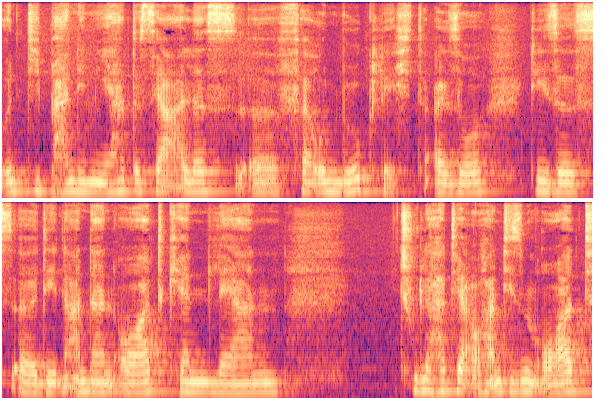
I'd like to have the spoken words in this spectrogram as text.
Und die Pandemie hat das ja alles äh, verunmöglicht. Also dieses, äh, den anderen Ort kennenlernen. Schule hat ja auch an diesem Ort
